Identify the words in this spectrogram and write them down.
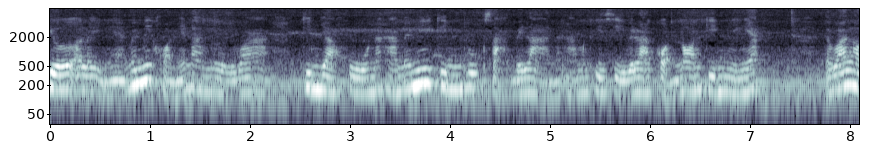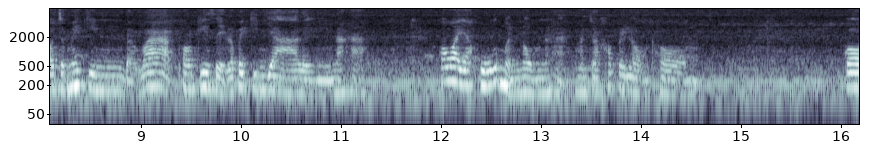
เยอะอะไรอย่างเงี้ยไม่มีขอแนะนำเลยว่ากินยาคูนะคะไม่มีกินทุกสามเวลานะคะบางทีสี่เวลาก่อนนอนกินอย่างเงี้ยแต่ว่าเราจะไม่กินแบบว่าพอกินเสร็จแล้วไปกินยาอะไรอย่างนี้นะคะ เพราะว่ายาคูก็เหมือนนมนะคะมันจะเข้าไปรองท้อง ก็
